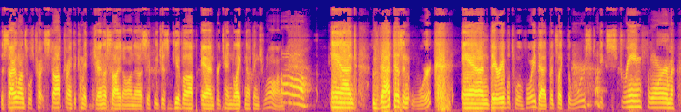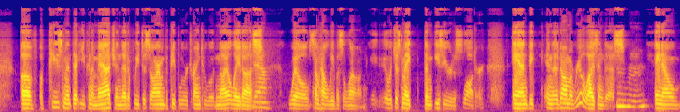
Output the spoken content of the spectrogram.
the Cylons will try, stop trying to commit genocide on us if we just give up and pretend like nothing's wrong. Oh. And that doesn't work, and they're able to avoid that. But it's like the worst extreme form of appeasement that you can imagine. That if we disarm the people who are trying to annihilate us, Yeah. will somehow leave us alone. It would just make them easier to slaughter. And be, and Adama realizing this, hmm you know,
